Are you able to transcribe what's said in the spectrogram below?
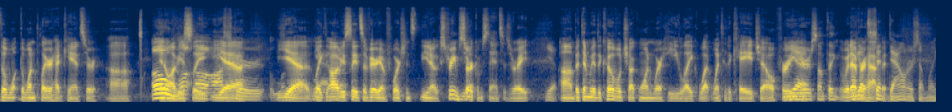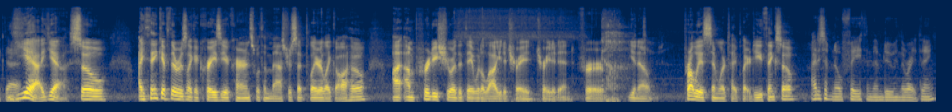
the one, the one player had cancer. Uh, Oh, and obviously, uh, yeah, yeah, like yeah, obviously, it's a very unfortunate, you know, extreme circumstances, right? Yeah. Um, but then we had the Kovalchuk one where he like what went to the KHL for a Yeah. year or something. Whatever happened. sent down or something like that. Yeah, yeah. So I think if there was like a crazy occurrence with a master set player like Aho, I, I'm pretty sure that they would allow you to trade trade it in for you know probably a similar type player. Do you think so? I just have no faith in them doing the right thing.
